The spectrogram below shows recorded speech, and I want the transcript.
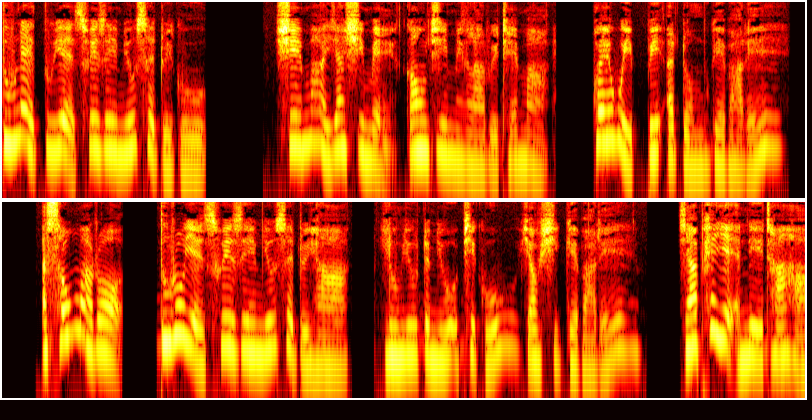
သူနဲ့သူရဲ့ဆွေစဉ်မျိုးဆက်တွေကိုရှေမရရှိမဲ့ကောင်းကြီးမင်္ဂလာတွေထဲမှာခွဲဝေပေးအပ်တော်မူခဲ့ပါတယ်။အဆုံးမှာတော့ သူတို့ရဲ့ဆွေစဉ်မျိုးဆက်တွေဟာလူမျိုးတစ်မျိုးအဖြစ်ကို ရောက်ရှိခဲ့ပါတယ်။ရာဖက်ရဲ့အနေအထားဟာ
